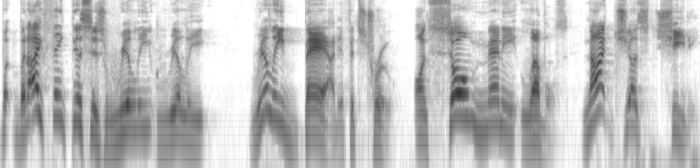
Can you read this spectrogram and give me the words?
but but I think this is really, really, really bad if it's true on so many levels not just cheating.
